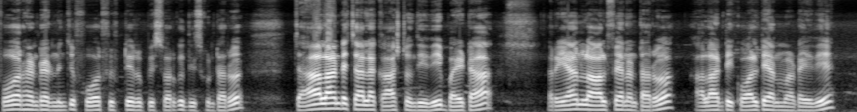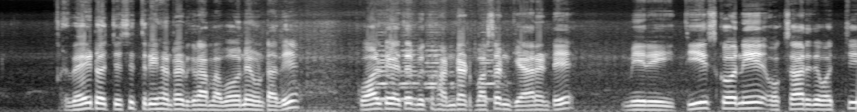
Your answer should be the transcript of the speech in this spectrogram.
ఫోర్ హండ్రెడ్ నుంచి ఫోర్ ఫిఫ్టీ రూపీస్ వరకు తీసుకుంటారు. చాలా అంటే చాలా కాస్ట్ ఉంది ఇది బయట. రియాన్లో ఆల్ఫెన్ అంటారు. అలాంటి క్వాలిటీ అనమాట ఇది. వెయిట్ వచ్చేసి త్రీ హండ్రెడ్ గ్రామ్ అబౌనే ఉంటుంది. క్వాలిటీ అయితే మీకు హండ్రెడ్ పర్సెంట్ గ్యారంటీ మీరు తీసుకొని ఒకసారి ఇది వచ్చి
